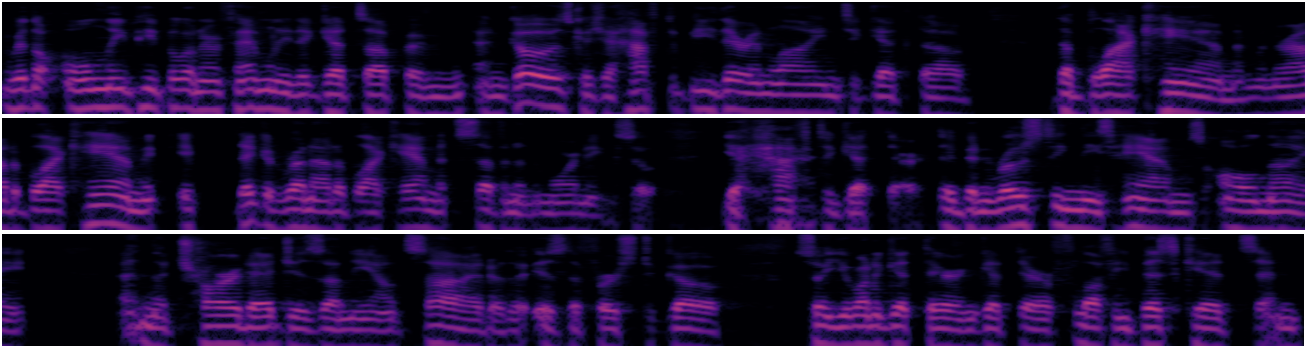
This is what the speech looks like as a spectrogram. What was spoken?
we're the only people in our family that gets up and, and goes because you have to be there in line to get the the black ham. And when they're out of black ham, it, it, they could run out of black ham at seven in the morning. So you have to get there. They've been roasting these hams all night, and the charred edges on the outside are the, is the first to go. So you want to get there and get their fluffy biscuits and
